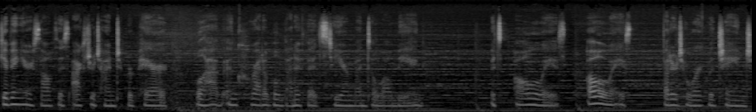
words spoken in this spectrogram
Giving yourself this extra time to prepare will have incredible benefits to your mental well being. It's always, always better to work with change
